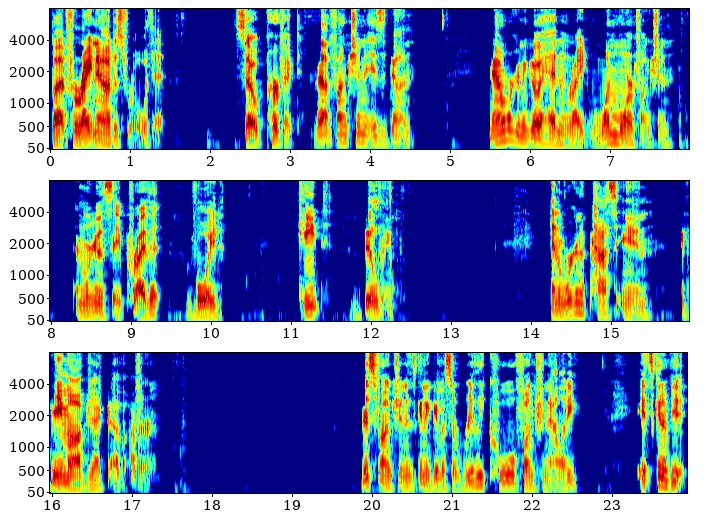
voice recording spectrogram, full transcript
But for right now, just roll with it. So perfect. That function is done. Now we're going to go ahead and write one more function. And we're going to say private void paint building. And we're going to pass in a game object of other. This function is going to give us a really cool functionality. It's going to be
